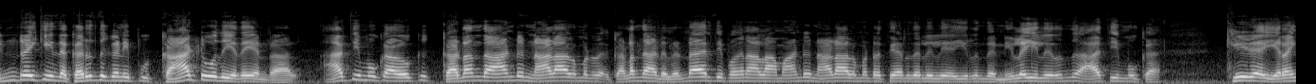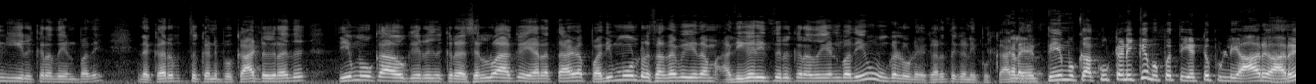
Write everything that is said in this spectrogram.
இன்றைக்கு இந்த கருத்து கணிப்பு காட்டுவது எதை என்றால் அதிமுகவுக்கு கடந்த ஆண்டு நாடாளுமன்ற கடந்த ஆண்டு ரெண்டாயிரத்தி பதினாலாம் ஆண்டு நாடாளுமன்ற தேர்தலிலே இருந்த நிலையிலிருந்து அதிமுக கீழே இறங்கி இருக்கிறது என்பதை இந்த கருத்து கணிப்பு காட்டுகிறது. திமுகவுக்கு இருக்கிற செல்வாக்கு ஏறத்தாழ பதிமூன்று சதவிகிதம் அதிகரித்திருக்கிறது என்பதையும் உங்களுடைய கருத்து கணிப்பு காட்டுகிறது. திமுக கூட்டணிக்கு முப்பத்தி எட்டு புள்ளி ஆறு ஆறு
